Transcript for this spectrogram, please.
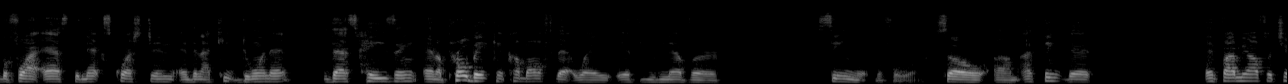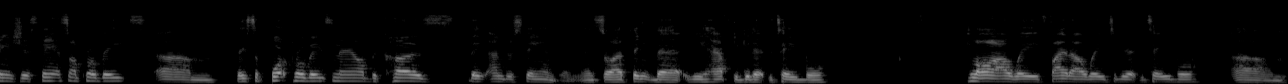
before i ask the next question and then i keep doing that that's hazing and a probate can come off that way if you've never seen it before. So um, i think that and Phi Mu Alpha changed their stance on probates. Um, they support probates now because they understand them. And so i think that we have to get at the table claw our way, fight our way to get at the table. Um,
